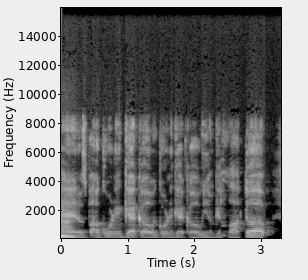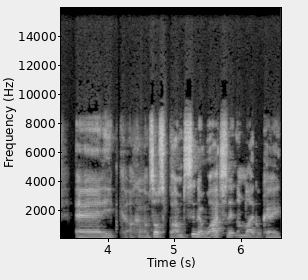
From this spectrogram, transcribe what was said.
and Mm. it was about Gordon Gekko and Gordon Gekko, you know, getting locked up, and he c- comes home. So I'm sitting there watching it, and I'm like, okay,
